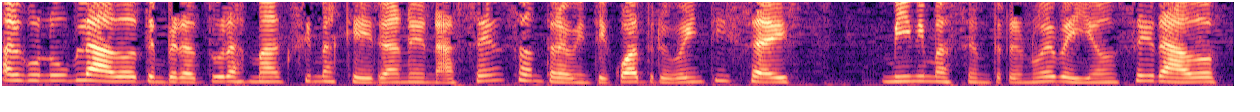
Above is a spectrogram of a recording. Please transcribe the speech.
algo nublado, temperaturas máximas que irán en ascenso entre 24 y 26, mínimas entre 9 y 11 grados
